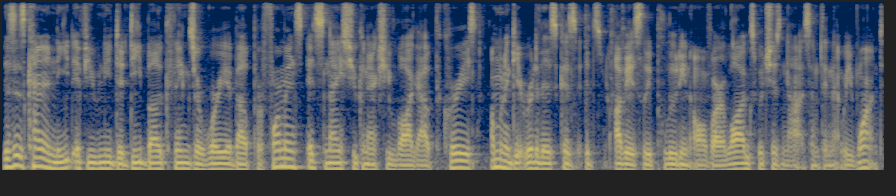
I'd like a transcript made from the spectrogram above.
This is kind of neat if you need to debug things or worry about performance. It's nice you can actually log out the queries. I'm going to get rid of this because it's obviously polluting all of our logs, which is not something that we want.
